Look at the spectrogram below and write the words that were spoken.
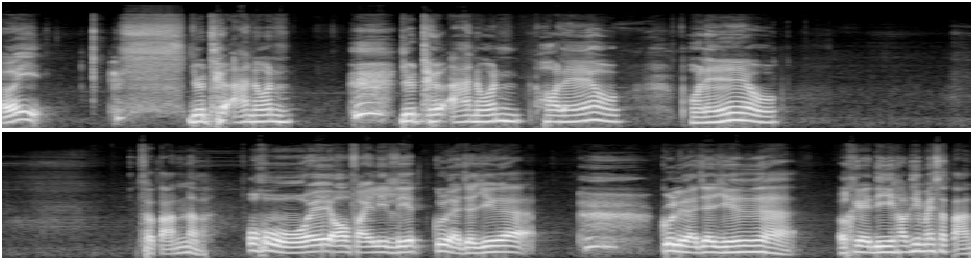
เอ้ย หยุดเถอะอานนท์หยุดเถอะอานนท์พอแล้ว พอแล้ว สตันเหรอ โอ้โหเอาไฟลิลิตกูเหลือจะเยื่อกูเหลือจะเยื่อโอเคดีครับที่ไม่สตัน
